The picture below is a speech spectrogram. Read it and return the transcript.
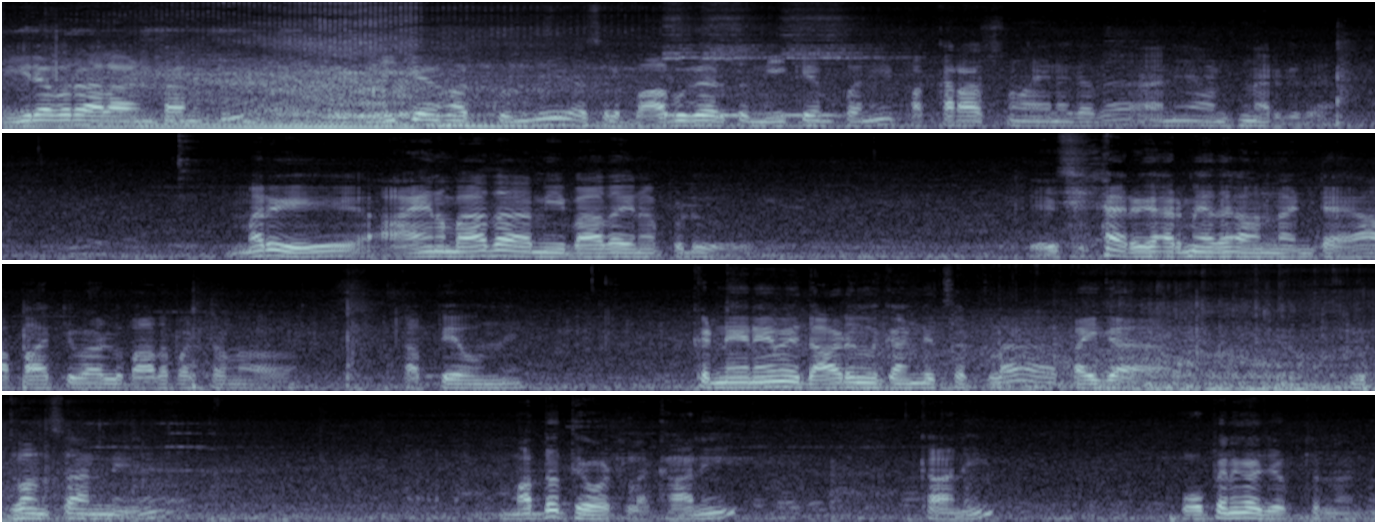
మీరెవరు అలా అంటానికి? మీకేం హక్కు ఉంది? అసలు బాబు గారితో మీకేం పని? పక్క రాష్ట్రం ఆయన కదా అని అంటున్నారు కదా. మరి ఆయన బాధ మీ బాధ అయినప్పుడు కేసీఆర్ గారి మీద ఏమన్నా అంటే ఆ పార్టీ వాళ్ళు బాధపడటంలో తప్పే ఉంది. ఇక్కడ నేనేమి దాడులను ఖండించట్లా? పైగా విధ్వంసాన్ని మద్దతు ఇవ్వట్ల కానీ కానీ ఓపెన్గా చెప్తున్నాను.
